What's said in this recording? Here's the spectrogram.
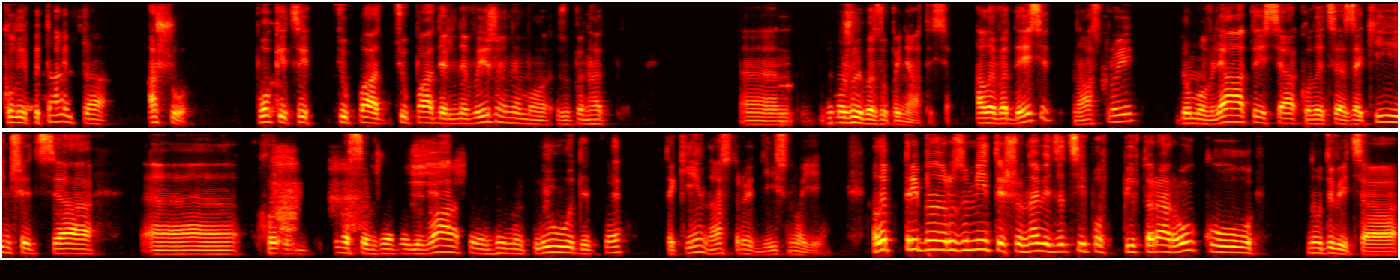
коли питають, а, що? Поки цих, цю, пад, цю падаль не виженемо, зупинати е, неможливо зупинятися. Але в Одесі настрої домовлятися, коли це закінчиться, е, вже воювати, гинуть люди. Це такі настрої дійсно є. Але потрібно розуміти, що навіть за ці півтора року, ну дивіться,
